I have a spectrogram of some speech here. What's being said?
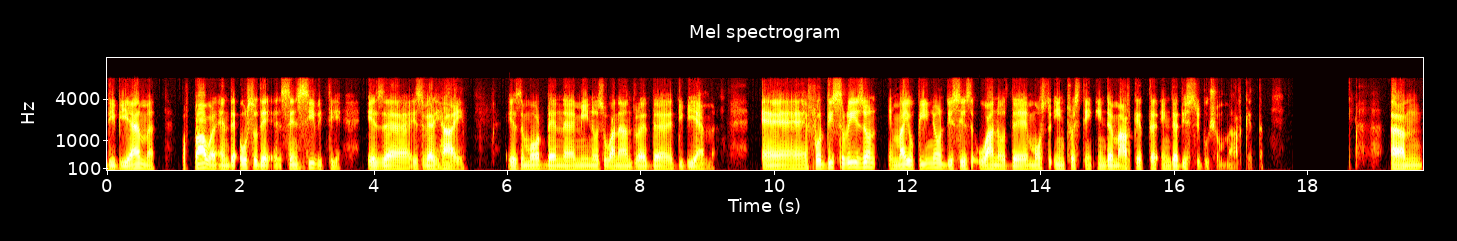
dBm of power and also the sensitivity is uh, is very high is more than uh, minus 100 uh, dBm uh, for this reason in my opinion this is one of the most interesting in the market in the distribution market. Um,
